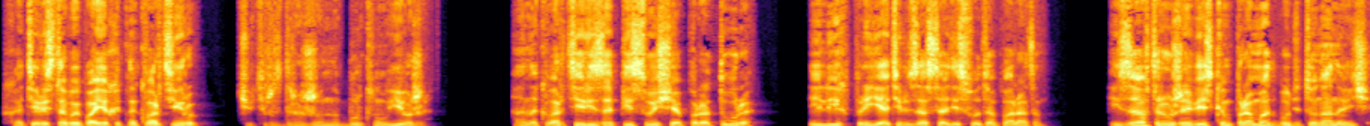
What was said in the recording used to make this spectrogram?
«Хотели с тобой поехать на квартиру», – чуть раздраженно буркнул Ёжи. «А на квартире записывающая аппаратура или их приятель в засаде с фотоаппаратом. И завтра уже весь компромат будет у Нановича.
